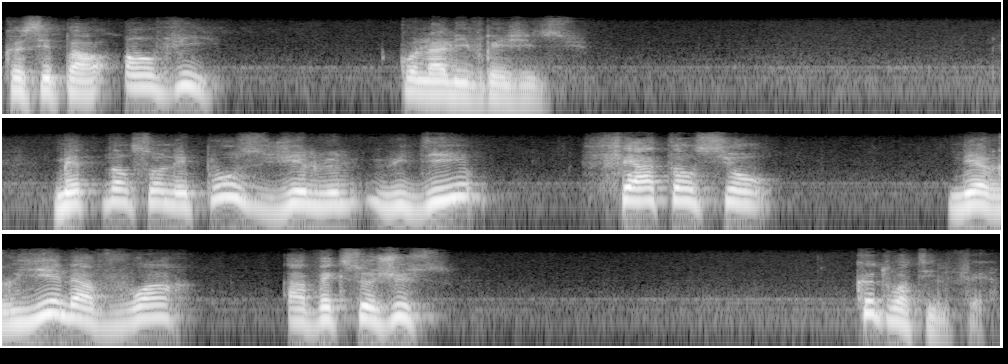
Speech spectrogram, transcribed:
que c'est par envie qu'on a livré Jésus. Maintenant, son épouse vient lui dire, fais attention, n'a rien à voir avec ce juste. Que doit-il faire?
